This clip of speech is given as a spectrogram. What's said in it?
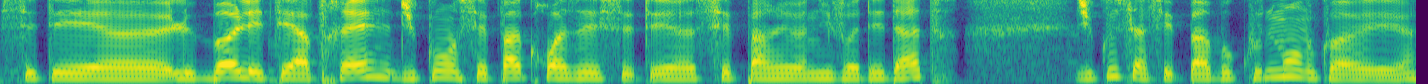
C'était euh, le bol était après. Du coup, on s'est pas croisés. C'était euh, séparé au niveau des dates. Du coup, ça fait pas beaucoup de monde, quoi. Euh,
